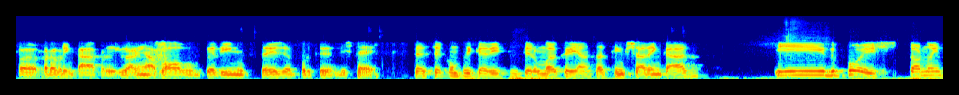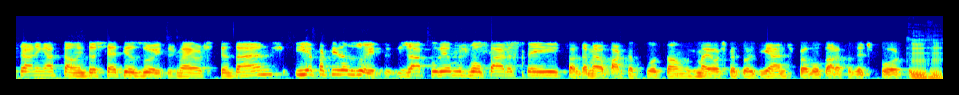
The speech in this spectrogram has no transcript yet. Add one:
para, para, brincar, para jogarem à bola, um bocadinho, o que seja, porque isto é, deve ser complicadíssimo ter uma criança assim fechada em casa. E depois tornam a entrar em ação entre as 7 e as 8 os maiores de 70 anos e a partir das 8 já podemos voltar a sair, portanto, a maior parte da população, os maiores de 14 anos, para voltar a fazer desporto. Uhum.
